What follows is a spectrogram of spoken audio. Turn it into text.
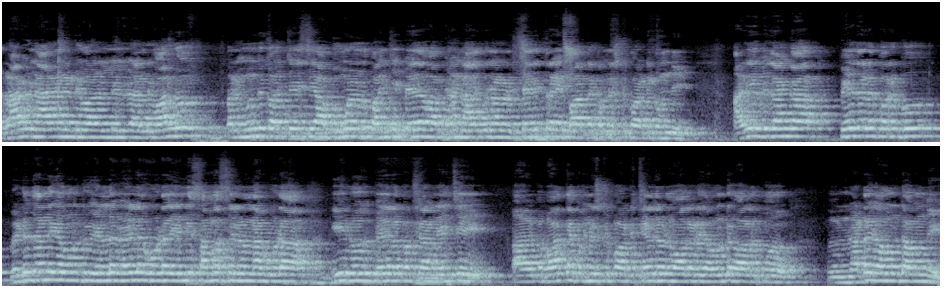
రావి నారాయణ రెడ్డి వాళ్ళు వాళ్ళు మరి ముందుకు వచ్చేసి ఆ భూములను పంచి పేద వర్గాన్ని ఆదుకున్న చరిత్ర ఈ భారత కమ్యూనిస్ట్ పార్టీకి ఉంది. అదే విధంగా పేదల కొరకు వెడుదండిగా ఉంటూ ఎల్ల వేళ కూడా ఎన్ని సమస్యలు ఉన్నా కూడా ఈ రోజు పేదల పక్షాన్ని నిలిచి ఆ యొక్క భారత కమ్యూనిస్ట్ పార్టీ చేదోడు వాదడుగా ఉండే వాళ్ళకు నటగా ఉంటా ఉంది.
